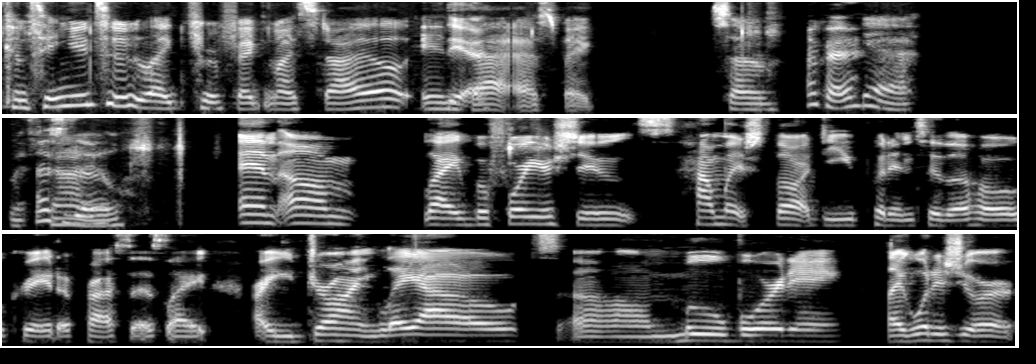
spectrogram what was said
continue to like perfect my style in Yeah. that aspect. So Okay. yeah, my That's style. And um, like before your shoots, how much thought do you put into the whole creative process? Like, are you drawing layouts, um, mood boarding? Like, what is your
